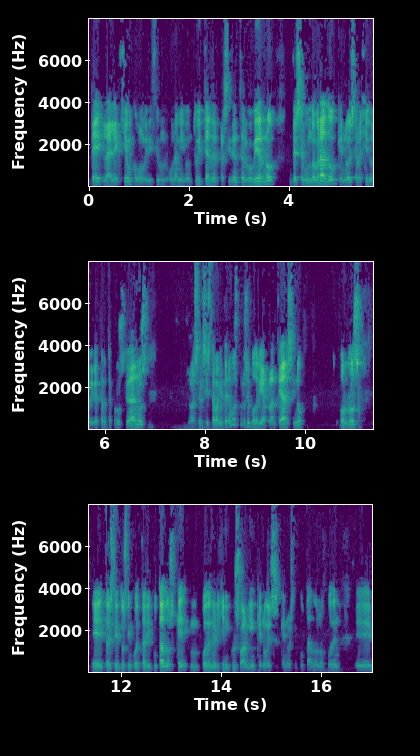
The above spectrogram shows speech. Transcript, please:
de la elección, como me dice un, amigo en Twitter, del presidente del gobierno de segundo grado, que no es elegido directamente por los ciudadanos, no es el sistema que tenemos, pero se podría plantear, sino por los 350 eh, diputados que mm, pueden elegir incluso a alguien que no es, que no es diputado, ¿no? Pueden eh,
